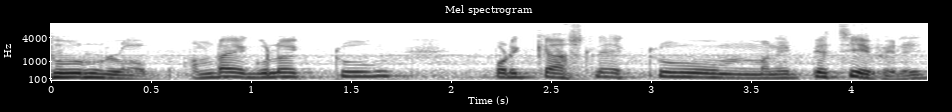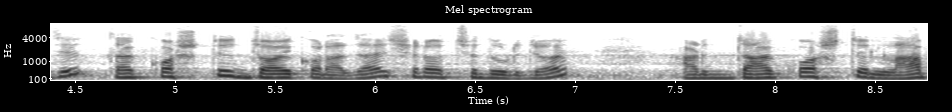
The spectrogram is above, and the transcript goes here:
দুর্লভ। আমরা এগুলো একটু পরীক্ষা আসলে একটু মানে পেঁচিয়ে ফেলি যে যা কষ্টে জয় করা যায় সেটা হচ্ছে দুর্জয়, আর যা কষ্টে লাভ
